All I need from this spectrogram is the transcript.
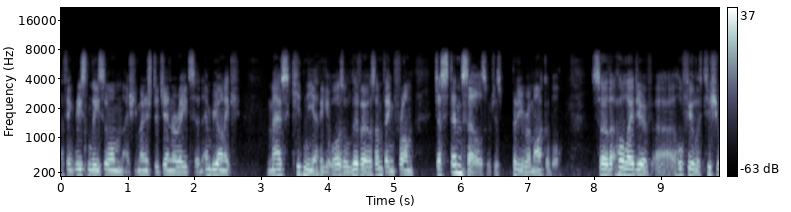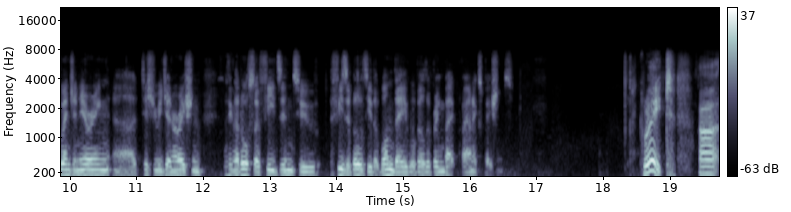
I think recently someone actually managed to generate an embryonic mouse kidney, I think it was, or liver or something, from just stem cells, which is pretty remarkable. So that whole idea of uh, whole field of tissue engineering, uh, tissue regeneration, I think that also feeds into the feasibility that one day we'll be able to bring back cryonics patients. Great. Uh,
